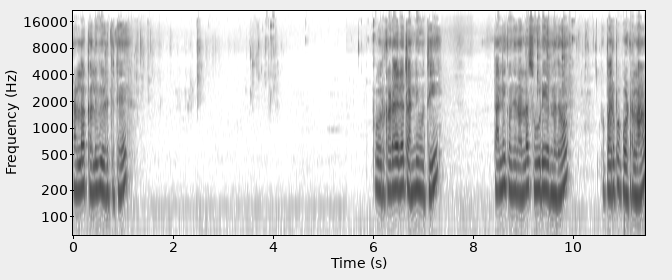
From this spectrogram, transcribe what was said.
நல்லா கழுவி எடுத்துகிட்டு இப்போ ஒரு கடாயில் தண்ணி ஊற்றி தண்ணி கொஞ்சம் நல்லா சூடே இருந்ததும் இப்போ பருப்பு போட்டுடலாம்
